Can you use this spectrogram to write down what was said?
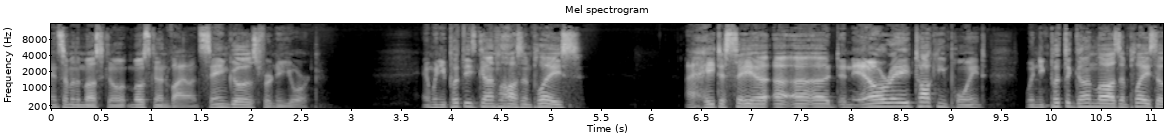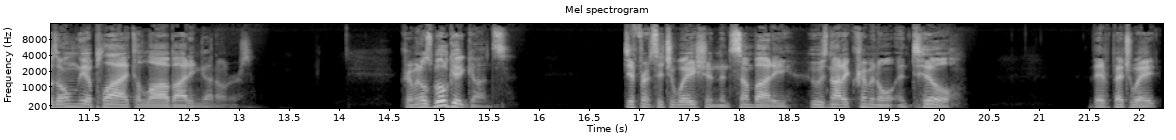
and some of the most, most gun violence. Same goes for New York. And when you put these gun laws in place, I hate to say a, a, a, an NRA talking point, when you put the gun laws in place, those only apply to law abiding gun owners. Criminals will get guns. Different situation than somebody who is not a criminal until they perpetuate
